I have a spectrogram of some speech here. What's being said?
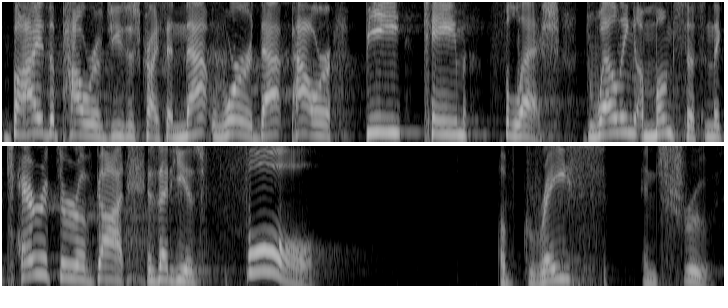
by the power of Jesus Christ and that word that power became flesh dwelling amongst us and the character of God is that he is full of grace and truth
